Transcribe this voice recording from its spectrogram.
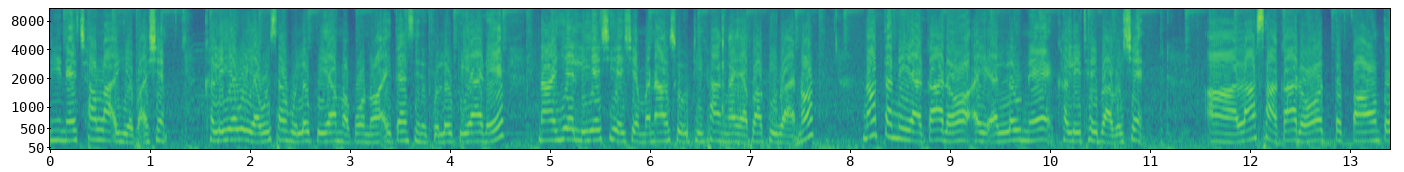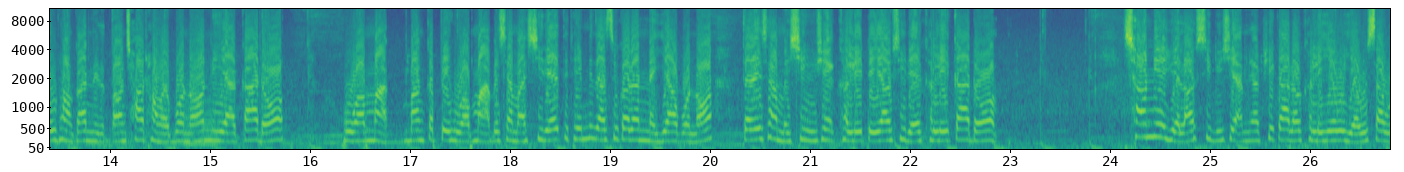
နည်းနဲ့6လအရွယ်ပါရှင်ခလေးရဲ့ဝေရဝဆောက်ကိုလုပ်ပေးရမှာပေါ့နော်အဲ့တန့်စင်ကိုလုပ်ပေးရတယ်နာရက်၄ရက်ရှိရရှင်မနာဆိုအထိခ900ပတ်ပေးပါနော်နောက်တနေရာကတော့အဲအလုံးနဲ့ခလေးထိပ်ပါပဲရှင် အာလာစာကတော့13000ကနေ16000ပဲပေါ့နော်နေရာကတော့ဟိုအမဘန်ကပေဟိုအမပဲဆက်မှာရှိတယ်တတိမိသားစုကတော့2ယောက်ပေါ့နော်တရိษာမရှိဘူးရှင်ခလေးတစ်ယောက်ရှိတယ်ခလေးကတော့6နှစ်ရွယ်လောက်ရှိပြီရှင်အများဖြစ်ကတော့ခလေးရဲဝရဝဆဝ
